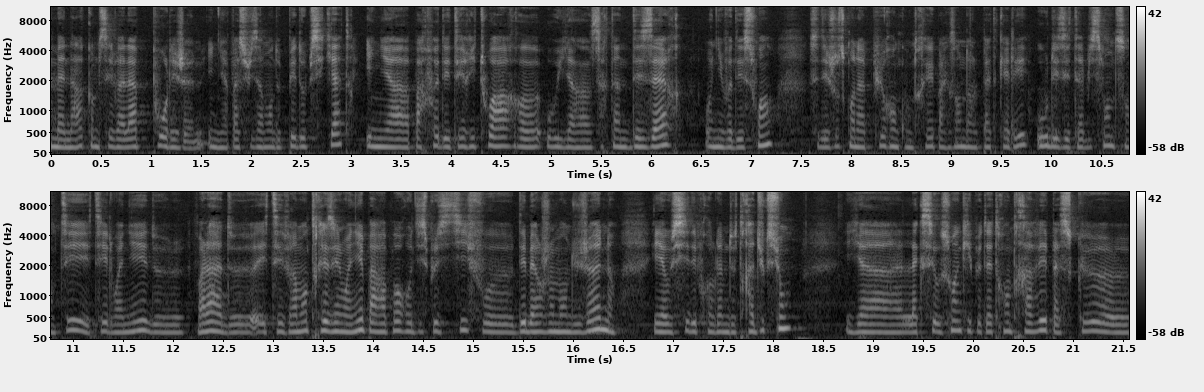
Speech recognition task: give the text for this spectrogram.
MNA comme c'est valable pour les jeunes. Il n'y a pas suffisamment de pédopsychiatres. Il y a parfois des territoires euh, où il y a un certain désert au niveau des soins. C'est des choses qu'on a pu rencontrer par exemple dans le Pas-de-Calais où les établissements de santé étaient éloignés de voilà étaient vraiment très éloignés par rapport au dispositif d'hébergement du jeune. il y a aussi des problèmes de traduction. Il y a l'accès aux soins qui peut être entravé parce que euh,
